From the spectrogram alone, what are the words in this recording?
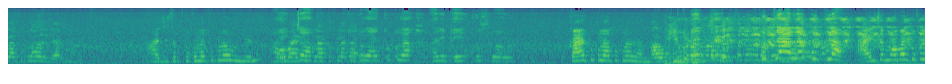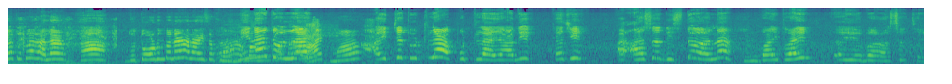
तुकला तुकला होईल यात म्हणा. आजीचा तुकला तुकला होऊन गेला. मोबाईल आईचा तुकला तुकला झाला. तुकला तुकला आणि. काय तुकला तुकला झाला? तुकडा तुकडा करीत नाही म्हणा. कुठला आला कुठला? आईचा मोबाईल तुकला तुकला झाला. हा. तो तोडून तर नाही आला आईचा फोन मी नाही तोडला. मग? आईचा तुटला फुटला आणि त्याची अ- असं दिसत ना वाईट वाईट हे असंच आहे.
